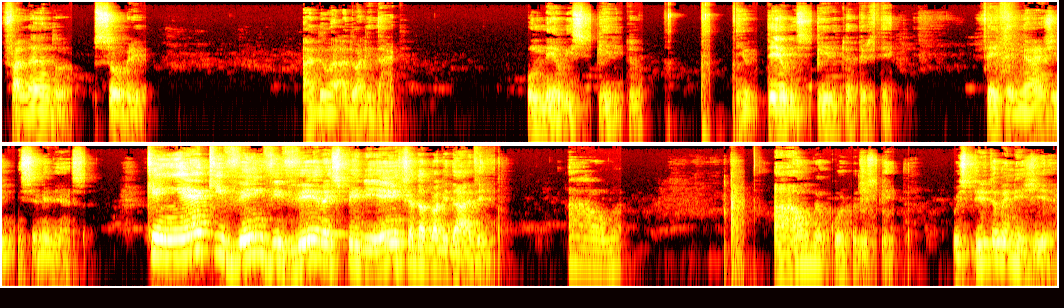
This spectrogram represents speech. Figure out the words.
falando sobre a, dualidade. O meu espírito e o teu espírito é perfeito, feito a imagem e semelhança. Quem é que vem viver a experiência da dualidade? A alma. A alma é o corpo do espírito. O espírito é uma energia,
